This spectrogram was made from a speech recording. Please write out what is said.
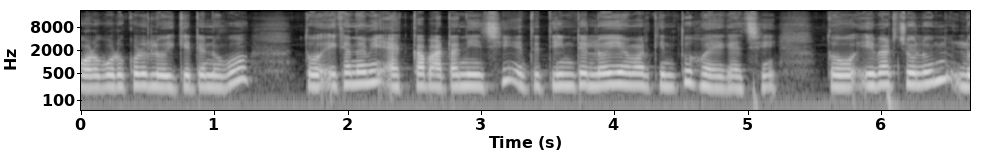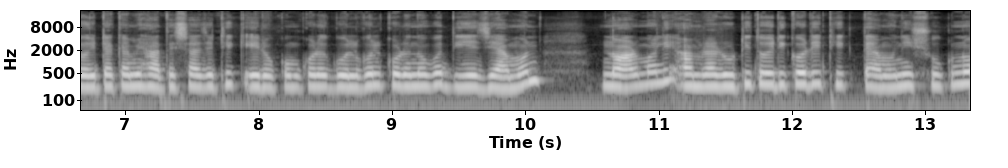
বড় বড় করে লই কেটে নেব। তো এখানে আমি এক কাপ আটা নিয়েছি, এতে তিনটে লই আমার কিন্তু হয়ে গেছে। তো এবার চলুন, লইটাকে আমি হাতের সাহায্যে ঠিক এরকম করে গোল গোল করে নেব দিয়ে যেমন। নর্মালি আমরা রুটি তৈরি করি ঠিক তেমনই শুকনো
